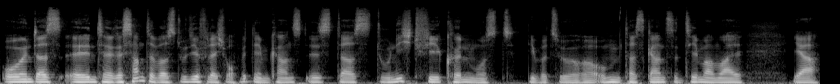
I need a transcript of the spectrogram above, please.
Und das äh, Interessante, was du dir vielleicht auch mitnehmen kannst, ist, dass du nicht viel können musst, lieber Zuhörer, um das ganze Thema mal, ja,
